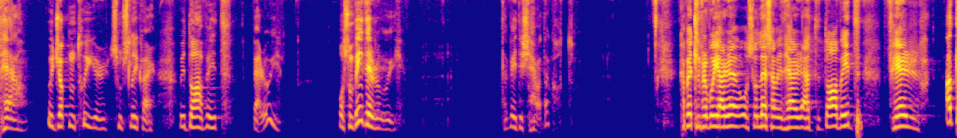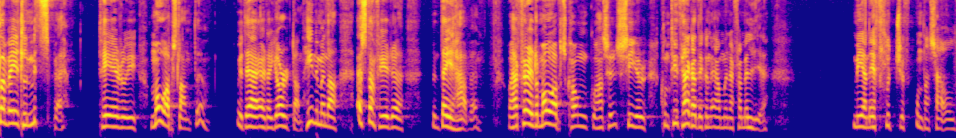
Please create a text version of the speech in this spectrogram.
til og i jøkken tøyer som slikar og i David var ui. Og som vi er ui, det vet ikke hva det er godt kapittel fra vågjere, og så leser vi her at David fer allan veien til Mitzpe, til er i Moabslandet, og det er det Jordan, hinne minna Estanfire, fyrir dei havet. Og her fer det Moabs kong, og han sier, kom tid tega deg jeg og min familie, men jeg flytje undan Saul,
